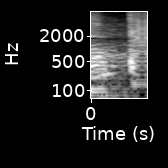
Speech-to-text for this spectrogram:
watching.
